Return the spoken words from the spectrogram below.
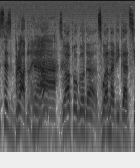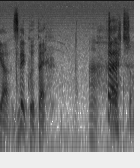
SS Bradley, ha? A, Zła pogoda, zła nawigacja, zwykły pech. Cześć, Sean.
